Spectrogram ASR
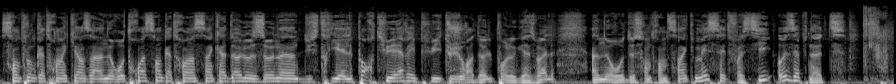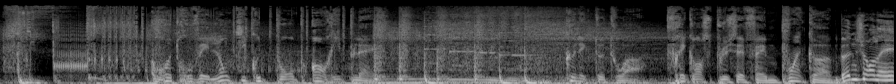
Samplon 95 à 1,385€ à Dole aux zones industrielles portuaires et puis toujours à Dole pour le gasoil, 1,235€, mais cette fois-ci aux Epnotes. Retrouvez l'anti-coup de pompe en replay. Connecte-toi, fréquenceplusfm.com. Bonne journée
